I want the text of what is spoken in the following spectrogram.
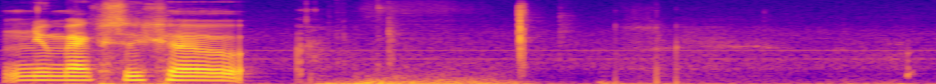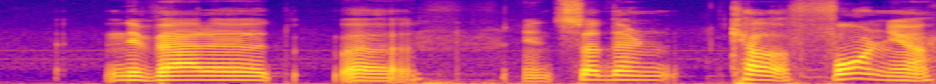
New Mexico, Nevada, uh, in Southern California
